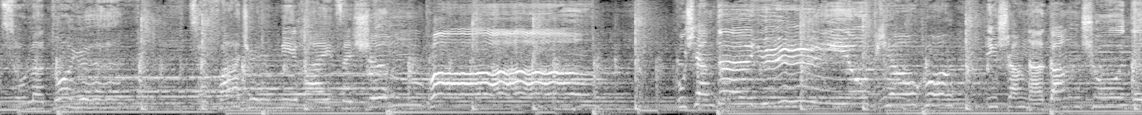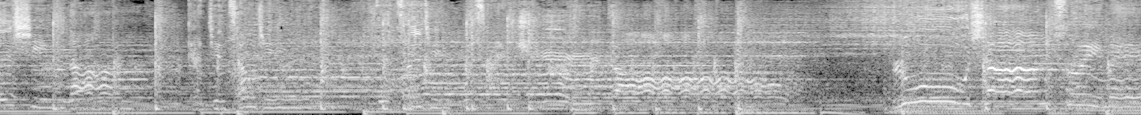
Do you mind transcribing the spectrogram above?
走了多远，才发觉你还在身旁。故乡的云又飘过，迎上那当初的行囊，看见曾经的自己，才知道，路上最美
